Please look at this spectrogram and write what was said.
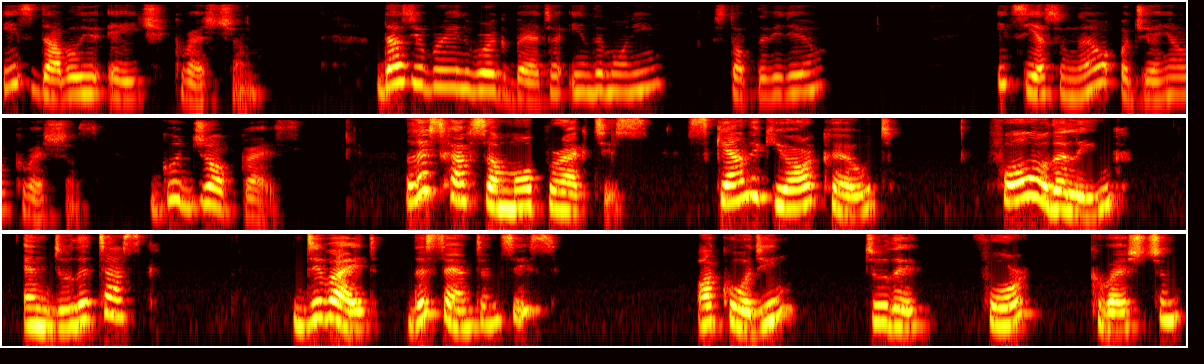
It's WH question. Does your brain work better in the morning? Stop the video. It's yes or no or general questions. Good job, guys! Let's have some more practice. Scan the QR code, follow the link, and do the task. Divide the sentences according to the four question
